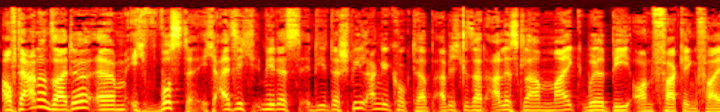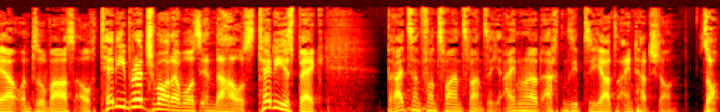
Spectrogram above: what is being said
Auf der anderen Seite, ähm, ich wusste, ich, als ich mir das, die, das Spiel angeguckt habe, habe ich gesagt, alles klar, Mike will be on fucking fire. Und so war es auch. Teddy Bridgewater was in the house. Teddy is back. 13 von 22, 178 Yards, ein Touchdown. So.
